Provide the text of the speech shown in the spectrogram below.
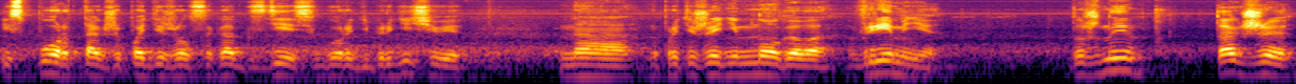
и спорт также поддерживался, как здесь, в городе Бердичеве, на, на протяжении многого времени, должны также,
